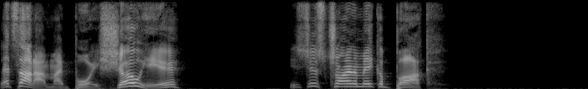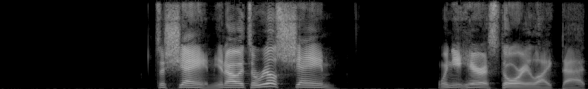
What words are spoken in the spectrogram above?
That's not on my boy Sho here. He's just trying to make a buck. It's a shame. You know, it's a real shame when you hear a story like that.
